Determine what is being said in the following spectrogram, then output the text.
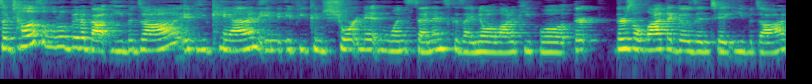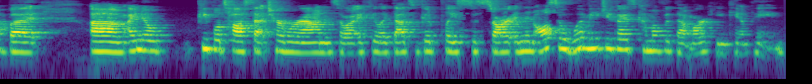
so tell us a little bit about ebitda if you can and if you can shorten it in one sentence because i know a lot of people there there's a lot that goes into ebitda but um, i know people toss that term around and so i feel like that's a good place to start and then also what made you guys come up with that marketing campaign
